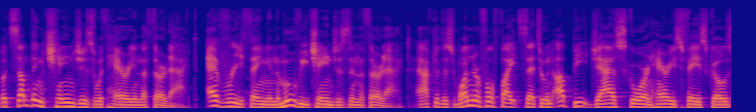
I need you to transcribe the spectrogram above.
But something changes with Harry in the third act. Everything in the movie changes in the third act. After this wonderful fight set to an upbeat jazz score and Harry's face goes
